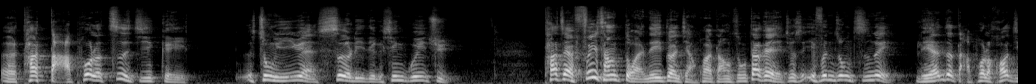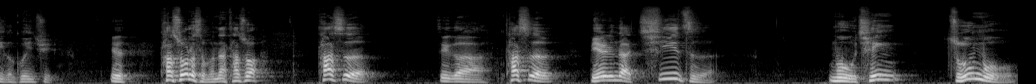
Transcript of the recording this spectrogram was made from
呃，他打破了自己给众议院设立的一个新规矩，他在非常短的一段讲话当中，大概也就是一分钟之内，连着打破了好几个规矩。呃，他说了什么呢？他说他是这个他是别人的妻子。母亲、祖母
